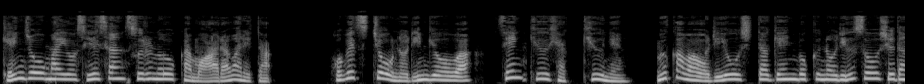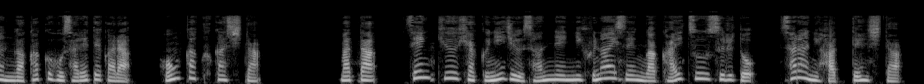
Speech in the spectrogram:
健常米を生産する農家も現れた。保別町の林業は1909年、無川を利用した原木の流送手段が確保されてから本格化した。また、1923年に船井線が開通すると、さらに発展した。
